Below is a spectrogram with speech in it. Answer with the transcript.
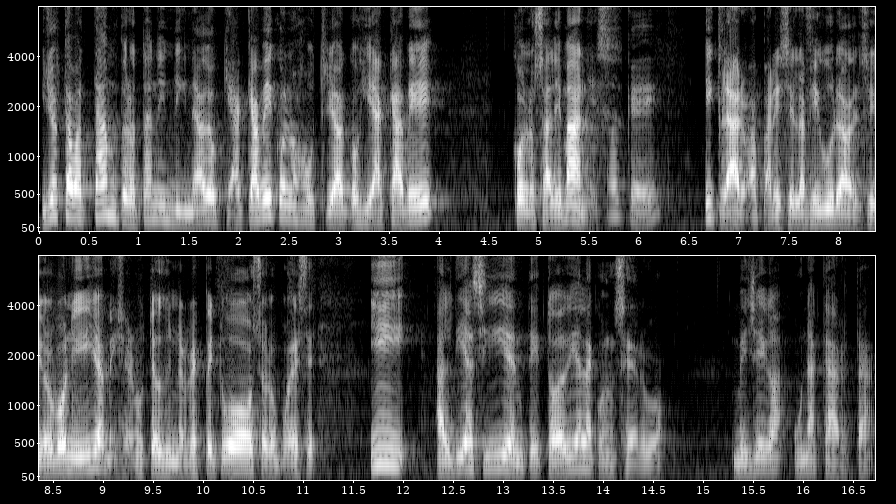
Y yo estaba tan pero tan indignado que acabé con los austriacos y acabé con los alemanes. Y claro, aparece la figura del señor Bonilla, me dicen, usted es un irrespetuoso, no puede ser. Y al día siguiente, todavía la conservo, me llega una carta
